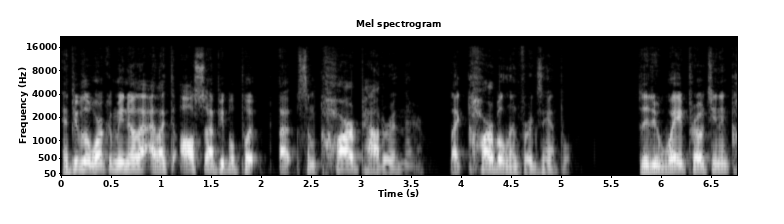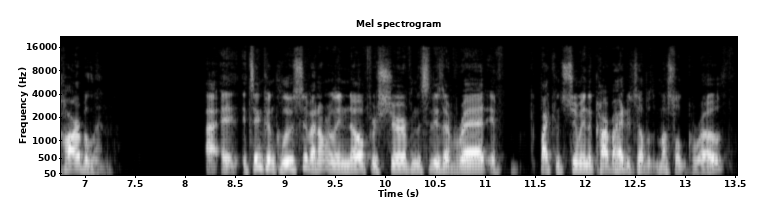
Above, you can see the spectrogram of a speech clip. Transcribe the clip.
And people that work with me know that I like to also have people put uh, some carb powder in there, like Karbolyn, for example. So they do whey protein and Karbolyn. Uh, it's inconclusive. I don't really know for sure from the studies I've read if by consuming the carbohydrates helps muscle growth.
